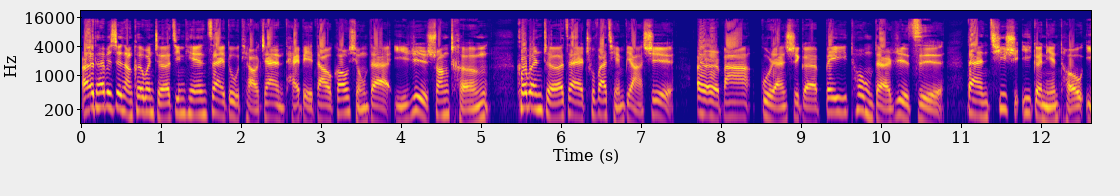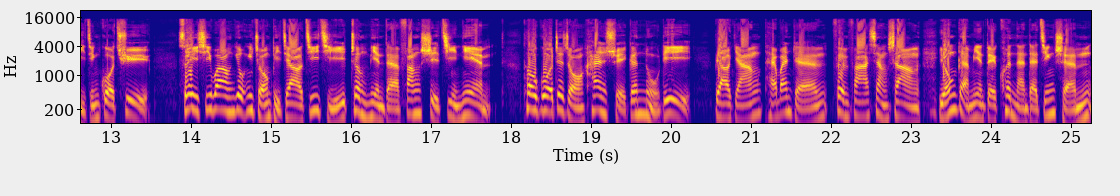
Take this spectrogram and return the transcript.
而台北市长柯文哲今天再度挑战台北到高雄的一日双城。柯文哲在出发前表示：“二二八固然是个悲痛的日子，但七十一个年头已经过去，所以希望用一种比较积极正面的方式纪念，透过这种汗水跟努力。”表扬台湾人奋发向上、勇敢面对困难的精神，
